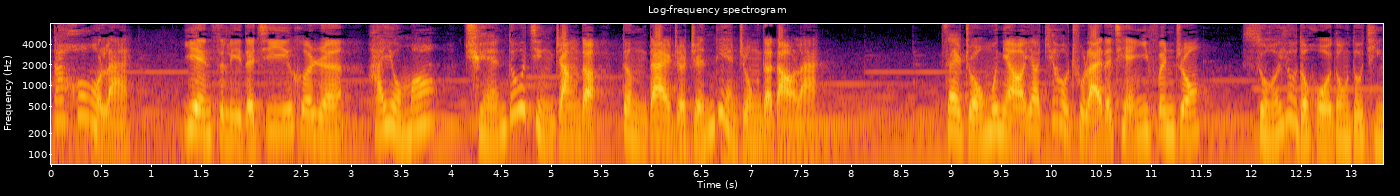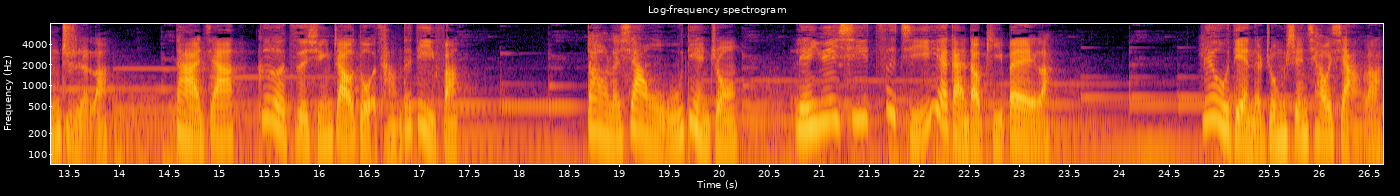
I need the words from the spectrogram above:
到后来，院子里的鸡和人还有猫全都紧张地等待着整点钟的到来。在啄木鸟要跳出来的前一分钟，所有的活动都停止了，大家各自寻找躲藏的地方。到了下午五点钟，连约西自己也感到疲惫了。六点的钟声敲响了。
